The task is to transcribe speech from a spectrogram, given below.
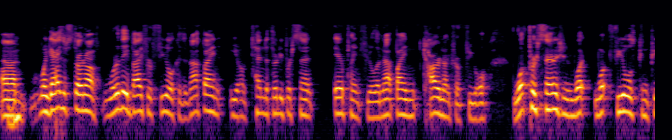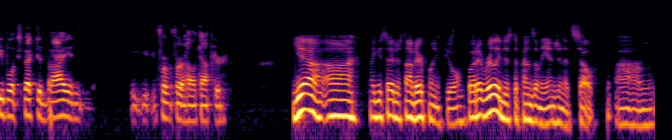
Um, When guys are starting off, what do they buy for fuel? Because they're not buying, you know, 10 to 30 percent airplane fuel. They're not buying car nitro fuel. What percentage and what what fuels can people expect to buy and for for a helicopter? Yeah, uh, like you said, it's not airplane fuel, but it really just depends on the engine itself. Um,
